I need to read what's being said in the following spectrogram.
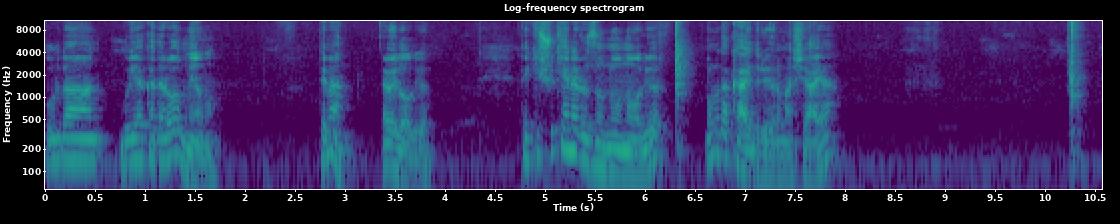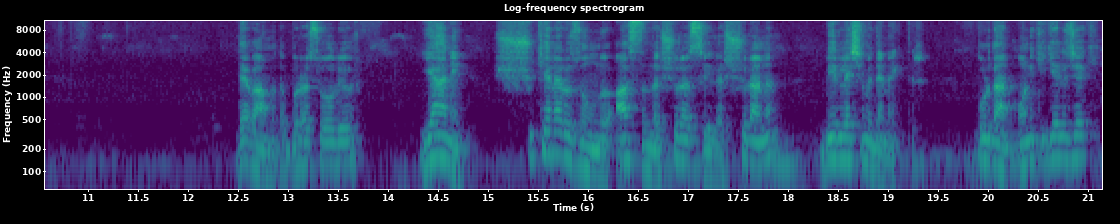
buradan buraya kadar olmuyor mu? Değil mi? Öyle oluyor. Peki şu kenar uzunluğu ne oluyor? Bunu da kaydırıyorum aşağıya. Devamı da burası oluyor. Yani şu kenar uzunluğu aslında şurasıyla şuranın birleşimi demektir. Buradan 12 gelecek.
